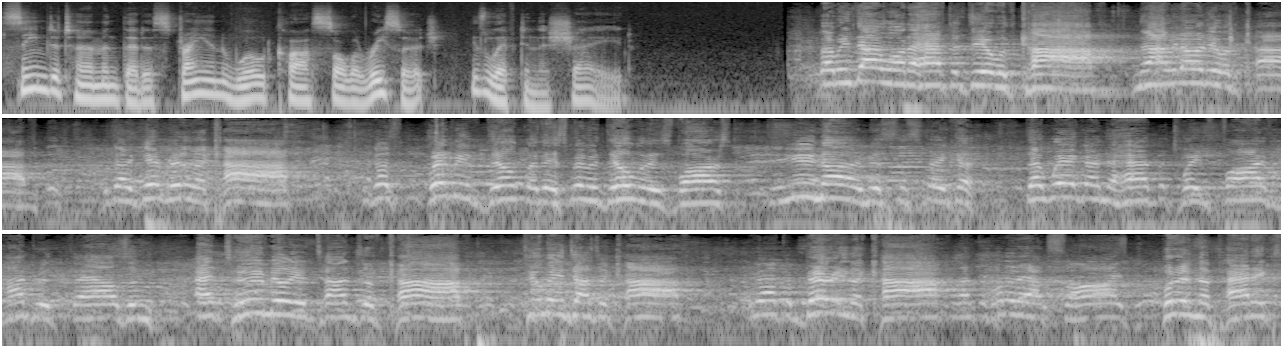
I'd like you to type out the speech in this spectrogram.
seem determined that Australian world class solar research is left in the shade. But we don't want to have to deal with carp. No, we don't want to deal with carp. We've got to get rid of the carp. Because when we've dealt with this, when we've dealt with this virus, do you know, Mr. Speaker, that we're going to have between 500,000 and 2 million tonnes of carp, 2 million tonnes of carp. We'll have to bury the carp, we'll have to put it outside, put it in the paddocks,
